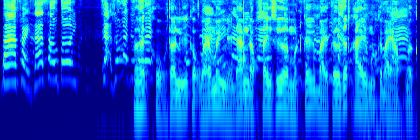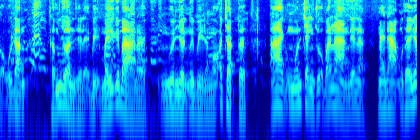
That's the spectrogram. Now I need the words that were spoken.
bà phải ra sau tôi. Đấy, khổ thân cái cậu bé mình này đang đọc say sưa một cái bài thơ rất hay một cái bài học mà cậu ấy đang thấm nhuần thì lại bị mấy cái bà này nguyên nhân bởi vì là ngõ chật thôi ai cũng muốn tranh chỗ bán hàng nên là ngày nào cũng thấy nhá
